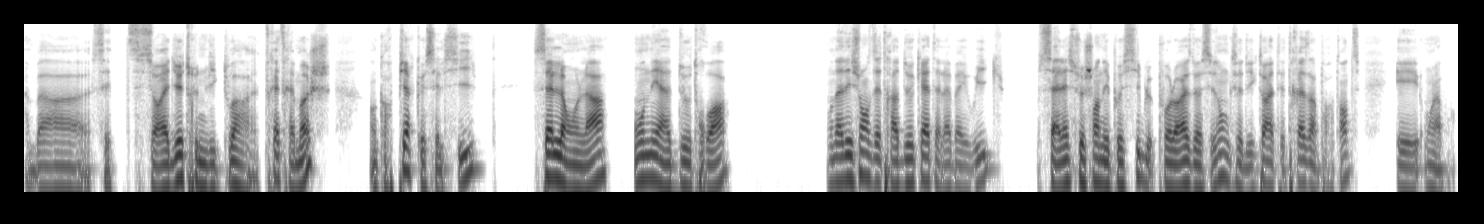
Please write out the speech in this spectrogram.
Ah bah, ça aurait dû être une victoire très très moche, encore pire que celle-ci. Celle-là, on l'a. On est à 2-3. On a des chances d'être à 2-4 à la bye week. Ça laisse le champ des possibles pour le reste de la saison. Donc cette victoire était très importante et on la prend.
